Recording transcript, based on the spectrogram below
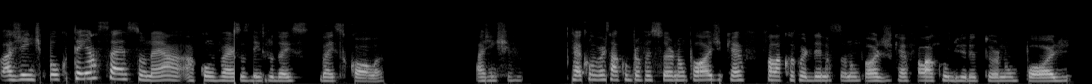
a gente pouco tem acesso né, a, a conversas dentro da, da escola. A gente quer conversar com o professor, não pode, quer falar com a coordenação, não pode, quer falar com o diretor, não pode.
